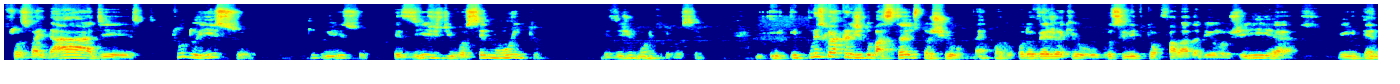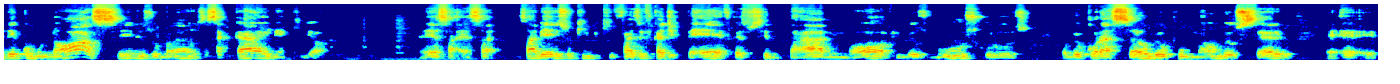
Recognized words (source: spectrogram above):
suas vaidades, tudo isso, tudo isso exige de você muito, exige muito de você. E, e por isso que eu acredito bastante, Toshio, né, quando, quando eu vejo aqui o Bruce Lipton falar da biologia e entender como nós, seres humanos, essa carne aqui, ó, essa, essa, sabe, é isso que, que faz eu ficar de pé, ficar sentado, me move, meus músculos, o meu coração, meu pulmão, meu cérebro, é, é,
